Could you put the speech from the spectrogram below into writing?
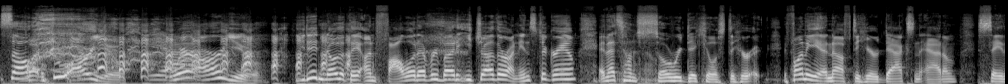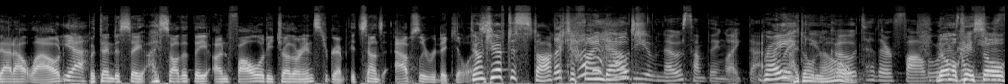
So What? Who are you? Where are you? You didn't know that they unfollowed everybody, each other on Instagram, and that sounds so ridiculous to hear. Funny enough to hear Dax and Adam say that out loud. Yeah. But then to say I saw that they unfollowed each other on Instagram, it sounds absolutely ridiculous. don't you have to stalk Like, to how find the hell out? do you know something like that? Right? Like, I don't you know. Go to their followers. No, okay. So,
